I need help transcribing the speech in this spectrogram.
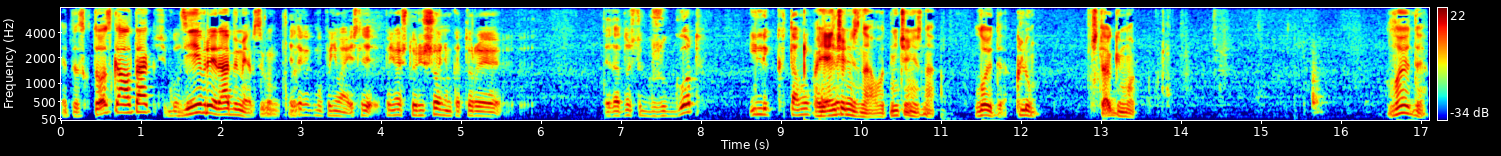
Это кто сказал так? Секунду. Диври Раби Мер. Секунду. Это как мы понимаем. Если понимаешь, что решением, которые это относится к зугот или к тому... А я ничего не знаю. Вот ничего не знаю. Лойда, клюм. Читаю гемор. Лойда.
